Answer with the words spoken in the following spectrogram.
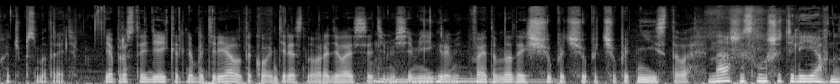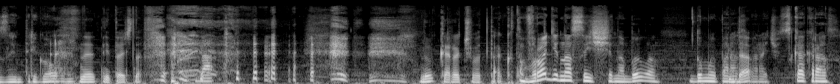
хочу посмотреть. Я просто идейка для материала такого интересного родилась с этими всеми играми, поэтому надо их щупать, щупать, щупать неистово. Наши слушатели явно заинтригованы. Но это не точно. Да. Ну, короче, вот так вот. Вроде насыщенно было. Думаю, пора сворачиваться. Как раз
